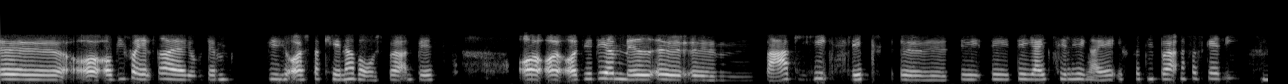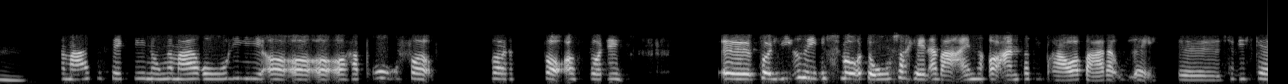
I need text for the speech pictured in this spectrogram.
Øh, og, og vi forældre er jo dem, vi os, der kender vores børn bedst. Og, og, og det der med øh, øh, bare at give helt slip, øh, det, det, det er jeg ikke tilhænger af, fordi børn er forskellige. Mm. er meget forsigtige, nogle er meget rolige og, og, og, og har brug for, for, for at få det øh, få livet ind i små doser hen ad vejen, og andre de brager bare derud af. Øh, så vi skal,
